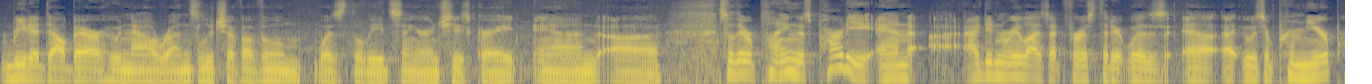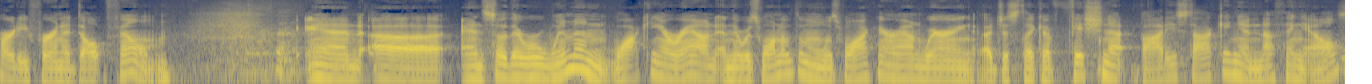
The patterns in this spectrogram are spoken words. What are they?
Rita D'Albert, who now runs Lucha Vavoom, was the lead singer, and she's great. And uh, so they were playing this party, and I didn't realize at first that it was uh, it was a premiere party for an adult film and uh, and so there were women walking around, and there was one of them was walking around wearing uh just like a fishnet body stocking and nothing else,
